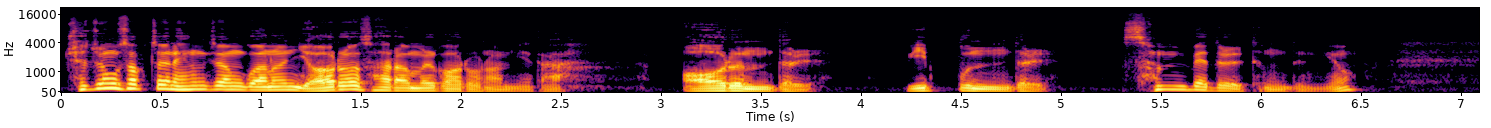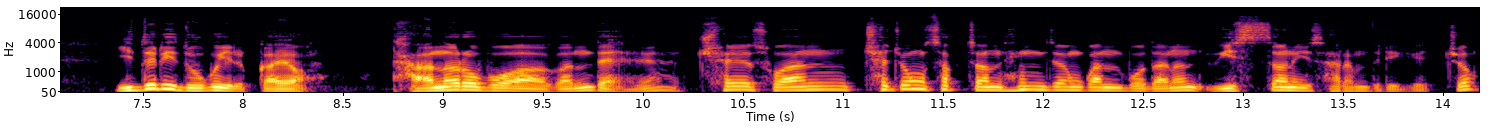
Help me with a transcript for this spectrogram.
최종석 전 행정관은 여러 사람을 거론합니다. 어른들, 윗분들, 선배들 등등요. 이들이 누구일까요? 단어로 보아하건대 최소한 최종석 전 행정관보다는 윗선의 사람들이겠죠.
